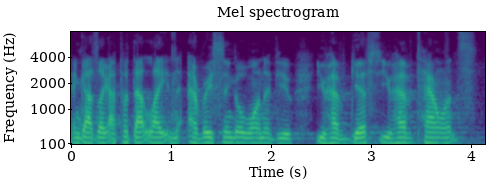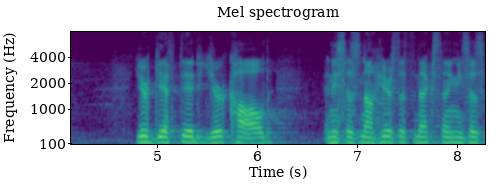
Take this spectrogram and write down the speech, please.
And God's like, I put that light in every single one of you. You have gifts, you have talents. You're gifted, you're called. And he says, Now here's the next thing. He says,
